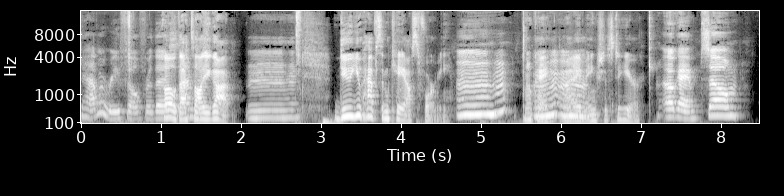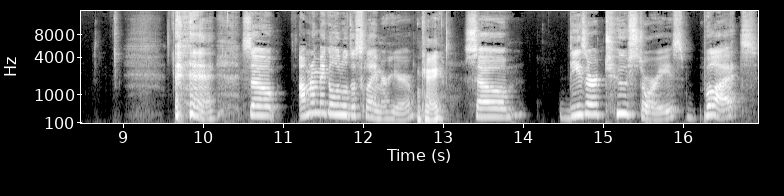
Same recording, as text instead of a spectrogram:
have a refill for this. Oh, that's all you got. Mm-hmm. Do you have some chaos for me? Mm-hmm. Okay, Mhm, I am anxious to hear. Okay, so so I'm gonna make a little disclaimer here. Okay. So these are two stories, but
